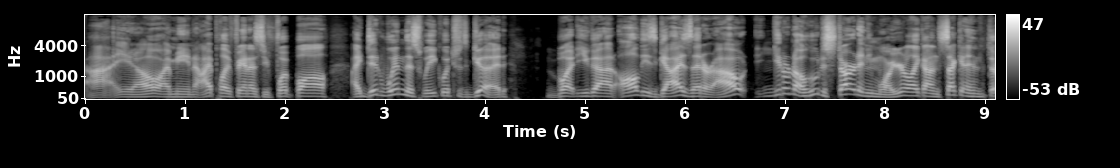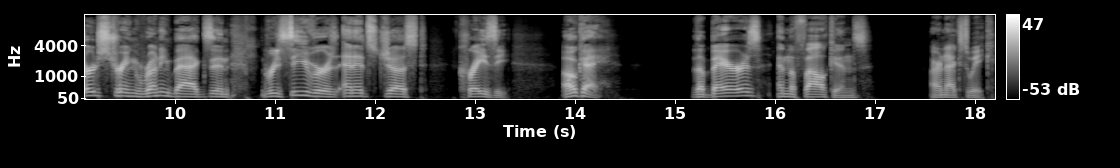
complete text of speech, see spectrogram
I, you know, I mean, I play fantasy football. I did win this week, which was good. But you got all these guys that are out. You don't know who to start anymore. You're like on second and third string running backs and receivers, and it's just crazy. Okay. The Bears and the Falcons are next week.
